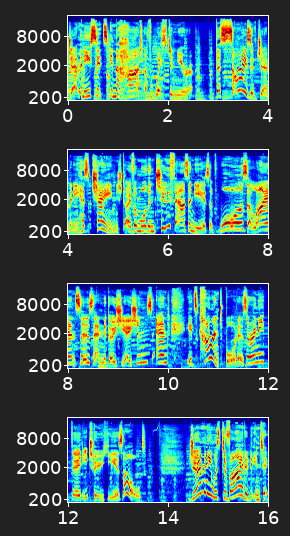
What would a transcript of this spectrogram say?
Germany sits in the heart of Western Europe. The size of Germany has changed over more than 2,000 years of wars, alliances, and negotiations, and its current borders are only 32 years old. Germany was divided into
